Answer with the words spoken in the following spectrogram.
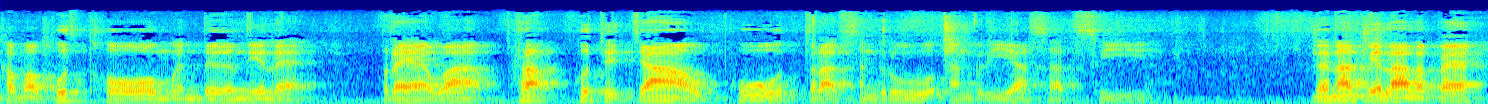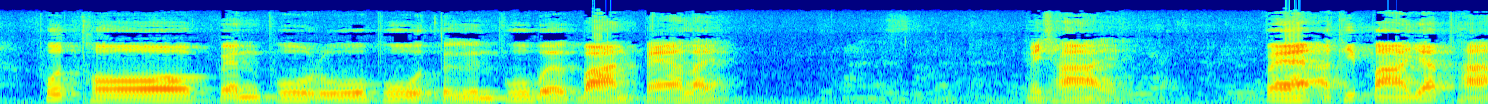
คำว่าพุทโธเหมือนเดิมนี่แหละ แปลว่าพระพุทธเจ้าผู้ตรัสรู้อริยสัจสี่ดังนั้นเวลาเราแปลพุทโธเป็นผู้รู้ผู้ตื่นผู้เบิกบานแปลอะไร ไม่ใช่ แปลอธิปายัตถะ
